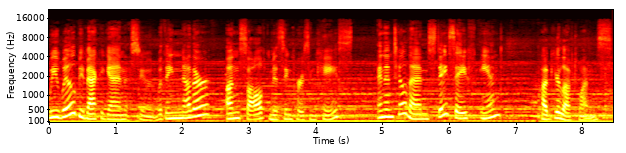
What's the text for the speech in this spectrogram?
We will be back again soon with another unsolved missing person case. And until then, stay safe and hug your loved ones.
